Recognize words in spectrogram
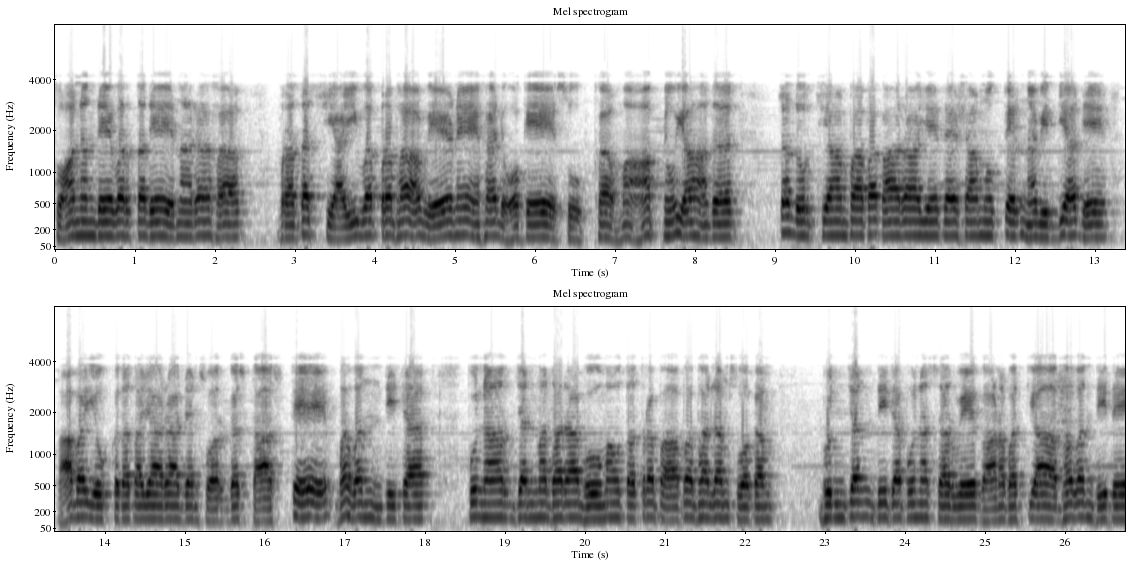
स्वानन्दे वर्तते नरः। व्रतस्यैव प्रभावेणेह लोके सुखमाप्नुयात्। चतुर्थ्यां पापकाराय तेषां मुक्तिर्न विद्यते। पापयुक्ततया राजन् स्वर्गस्थास्ते भवन्ति च। पुनर्जन्मधरा भूमौ तत्र पापफलं स्वकं भुञ्जन्ति च पुनः सर्वे गणपत्या भवन्ति ते।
